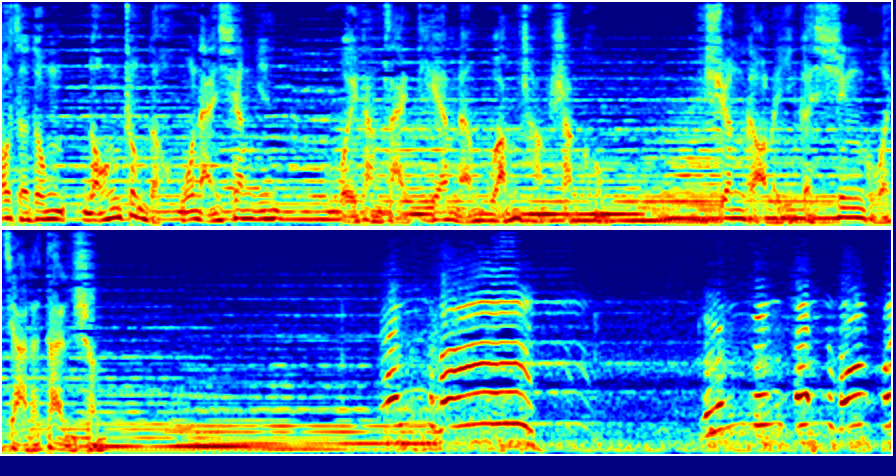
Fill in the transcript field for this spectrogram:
毛泽东浓重的湖南乡音回荡在天安门广场上空，宣告了一个新国家的诞生。人民人民共和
